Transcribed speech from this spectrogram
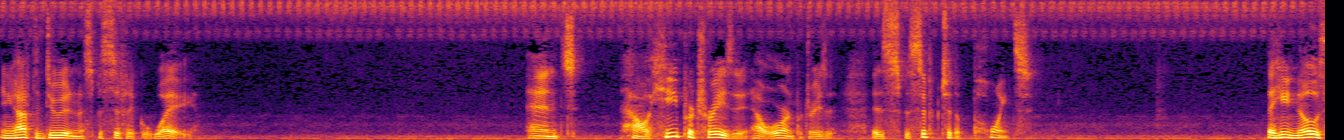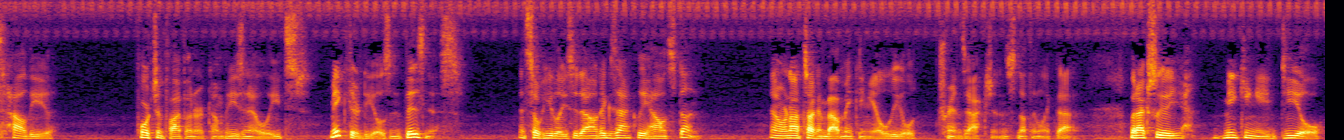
and you have to do it in a specific way. And how he portrays it, how Oren portrays it, is specific to the point. That he knows how the Fortune 500 companies and elites make their deals in business. And so he lays it out exactly how it's done. Now, we're not talking about making illegal transactions, nothing like that, but actually making a deal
